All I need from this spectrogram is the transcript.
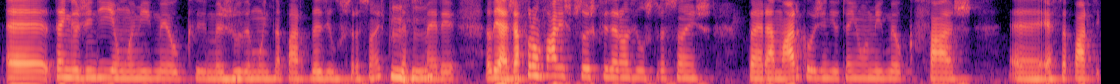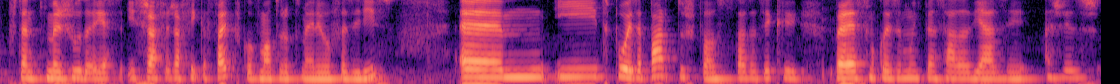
Uh, tenho hoje em dia um amigo meu que me ajuda muito na parte das ilustrações, porque uhum. antes era. Aliás, já foram várias pessoas que fizeram as ilustrações para a marca. Hoje em dia eu tenho um amigo meu que faz uh, essa parte e, portanto, me ajuda. Isso já, já fica feito, porque houve uma altura que também era eu a fazer isso. Um, e depois, a parte dos posts, estás a dizer que parece uma coisa muito pensada de A a Z, às vezes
